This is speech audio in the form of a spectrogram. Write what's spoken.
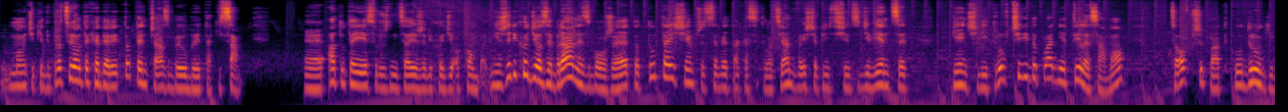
w momencie, kiedy pracują te headery, to ten czas byłby taki sam. E, A tutaj jest różnica, jeżeli chodzi o kombajn. Jeżeli chodzi o zebrane zboże, to tutaj się przedstawia taka sytuacja: 25 905 litrów, czyli dokładnie tyle samo, co w przypadku drugim.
